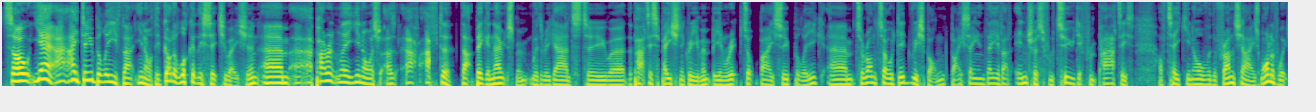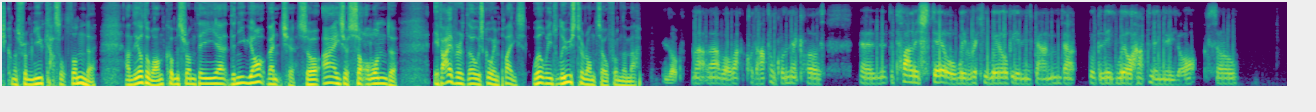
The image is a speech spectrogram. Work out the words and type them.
So yeah, I, I, do believe that you know they've got to look at this situation. Um, apparently, you know, as, as, after that big announcement with regards to uh, the participation agreement being ripped up by Super League, um, Toronto did respond by saying they have had interest from two different parties of taking over the franchise. One of which comes from Newcastle Thunder, and the other one comes from the uh, the New York venture. So I just sort of wonder if either of those go in place, will we lose Toronto from the map? That, that, well, that could happen, couldn't it? Because uh, the, the, plan is still with Ricky Wilby and his gang that rugby league will happen in New York. So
